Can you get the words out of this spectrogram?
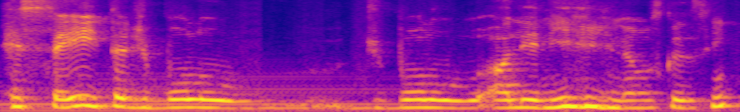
Receita de bolo de bolo alienígena, umas coisas assim.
